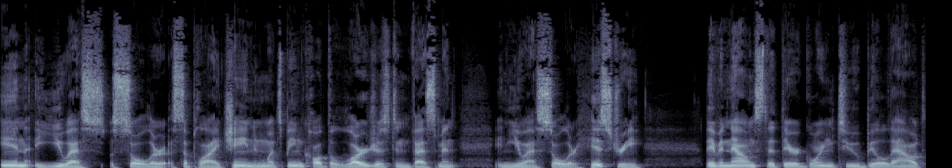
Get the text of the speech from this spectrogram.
in a U.S. solar supply chain in what's being called the largest investment in U.S. solar history. They've announced that they're going to build out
